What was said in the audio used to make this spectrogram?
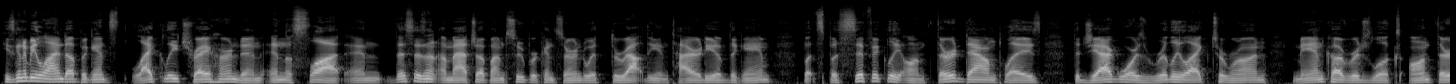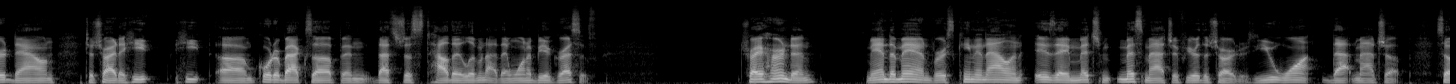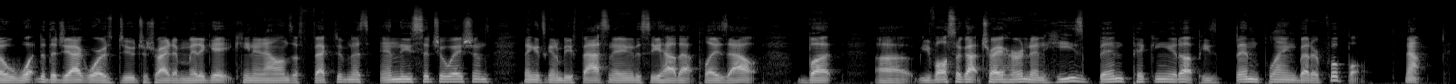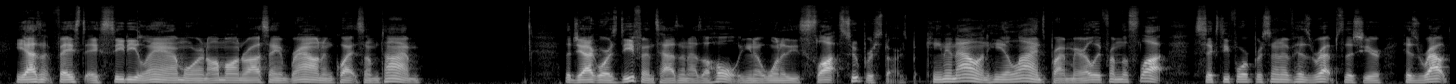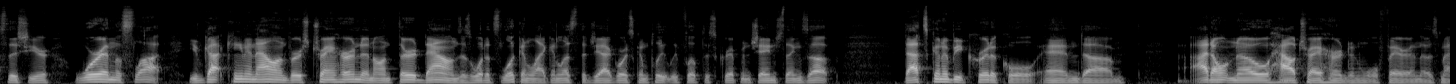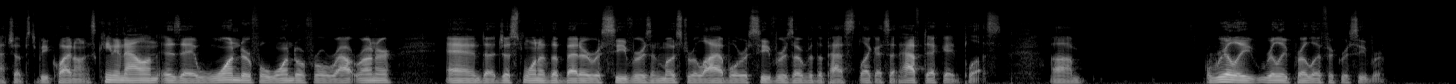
He's going to be lined up against likely Tre Herndon in the slot, and this isn't a matchup I'm super concerned with throughout the entirety of the game, but specifically on third down plays, the Jaguars really like to run man coverage looks on third down to try to heat heat um, quarterbacks up, and that's just how they live and die. They want to be aggressive. Tre Herndon, man to man versus Keenan Allen is a mismatch if you're the Chargers. You want that matchup. So, what did the Jaguars do to try to mitigate Keenan Allen's effectiveness in these situations? I think it's going to be fascinating to see how that plays out. But uh, you've also got Tre Herndon. He's been picking it up, he's been playing better football. Now, he hasn't faced a CeeDee Lamb or an Amon-Ra St. Brown in quite some time the Jaguars defense hasn't as a whole. You know, one of these slot superstars. But Keenan Allen, he aligns primarily from the slot. 64% of his reps this year, his routes this year, were in the slot. You've got Keenan Allen versus Tre Herndon on third downs, is what it's looking like, unless the Jaguars completely flip the script and change things up. That's going to be critical. And, um, I don't know how Tre Herndon will fare in those matchups, to be quite honest. Keenan Allen is a wonderful, wonderful route runner and uh, just one of the better receivers and most reliable receivers over the past, like I said, half decade plus. Um, really, really prolific receiver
